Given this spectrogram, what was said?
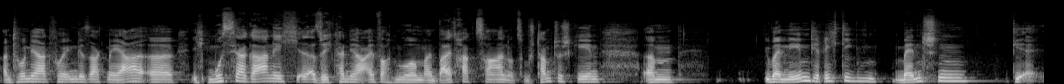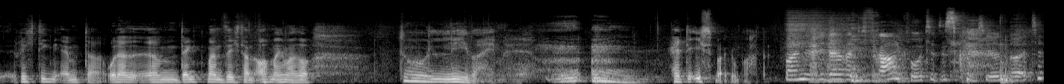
Antonia hat vorhin gesagt, naja, äh, ich muss ja gar nicht, also ich kann ja einfach nur meinen Beitrag zahlen und zum Stammtisch gehen. Ähm, übernehmen die richtigen Menschen die äh, richtigen Ämter? Oder ähm, denkt man sich dann auch manchmal so, Du lieber Himmel. Hätte ich's mal gemacht. Wollen wir wieder über die Frauenquote diskutieren, Leute?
